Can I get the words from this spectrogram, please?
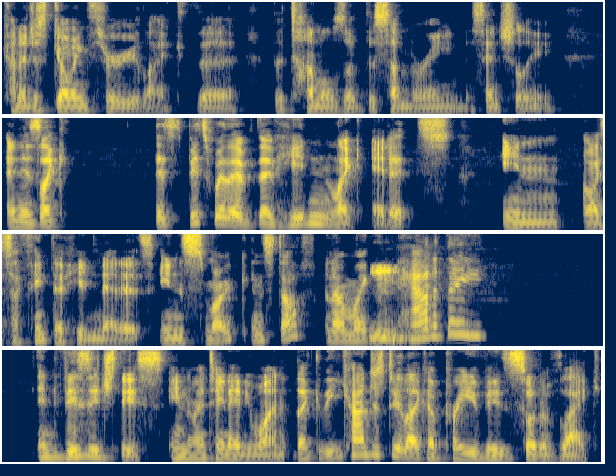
kind of just going through like the the tunnels of the submarine essentially and there's like there's bits where they've, they've hidden like edits in oh it's, i think they've hidden edits in smoke and stuff and i'm like Mm. how did they envisage this in 1981 like you can't just do like a previs sort of like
